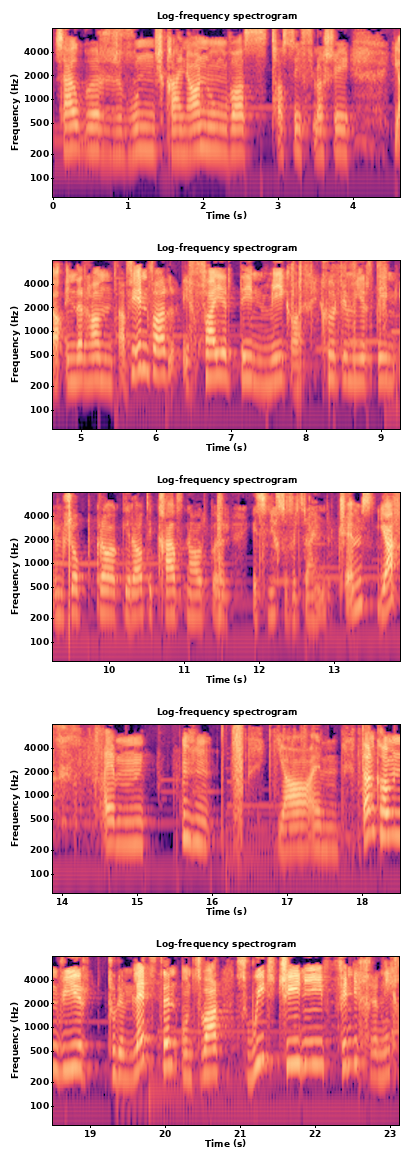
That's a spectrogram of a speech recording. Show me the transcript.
Zauberwunsch, keine Ahnung was, Tasse, Flasche, ja, in der Hand. Auf jeden Fall, ich feiere den mega. Ich würde mir den im Shop gerade kaufen, aber jetzt nicht so für 300 Gems, ja. Ähm, ja, ähm, dann kommen wir zu dem letzten und zwar Sweet Genie. Finde ich nicht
